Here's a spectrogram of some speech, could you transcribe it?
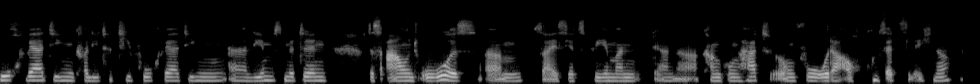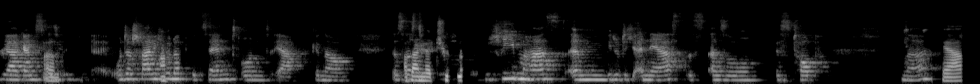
hochwertigen, qualitativ hochwertigen äh, Lebensmitteln das A und O ist, ähm, sei es jetzt für jemanden, der eine Erkrankung hat irgendwo oder auch grundsätzlich. Ne? Ja, ganz also, unterschreibe ich 100 Prozent und ja, genau. Das, was du beschrieben hast, ähm, wie du dich ernährst, ist also ist top. Ne? Ja,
